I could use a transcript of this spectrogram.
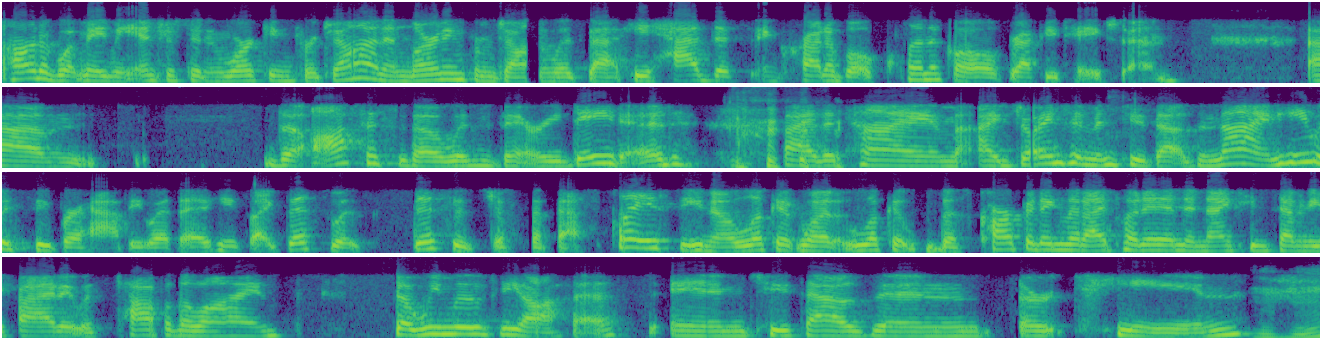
part of what made me interested in working for John and learning from John was that he had this incredible clinical reputation. Um, the office though was very dated. By the time i joined him in 2009 he was super happy with it. He's like this was this is just the best place you know look at what look at this carpeting that i put in in 1975 it was top of the line. So we moved the office in 2013 mm-hmm.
